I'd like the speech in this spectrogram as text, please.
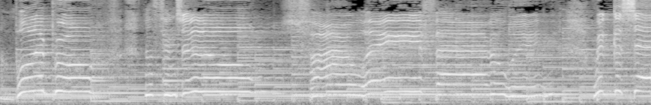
I'm bulletproof, nothing to lose. Far away, far away. Ricochet,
